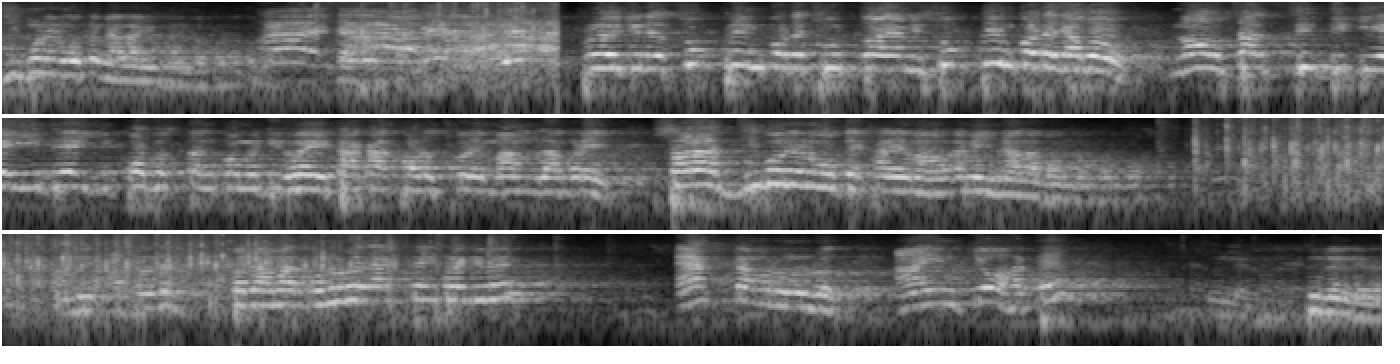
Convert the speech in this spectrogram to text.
জীবনের মতো মেলা আমি বন্ধ প্রয়োজনে সুপ্রিম কোর্টে ছুটতে হয় আমি সুপ্রিম কোর্টে নওসাদ সিদ্দিকী এই ঈদে কমিটির হয়ে টাকা খরচ করে মামলা করে সারা জীবনের মতো এখানে আমি মেলা বন্ধ করব। আমি আপনাদের তবে আমার অনুরোধ একটাই থাকবে। একটা আমার অনুরোধ আইন কেউ হাতে তুলে নেবে।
